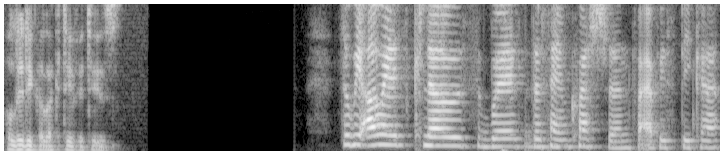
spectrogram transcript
political activities. So we always close with the same question for every speaker.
